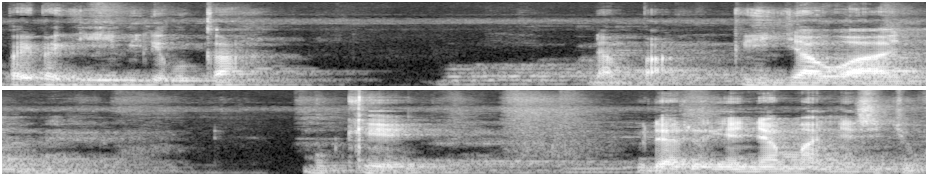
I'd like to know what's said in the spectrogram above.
pagi-pagi bila buka nampak kehijauan bukit. Udara yang nyaman yang sejuk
